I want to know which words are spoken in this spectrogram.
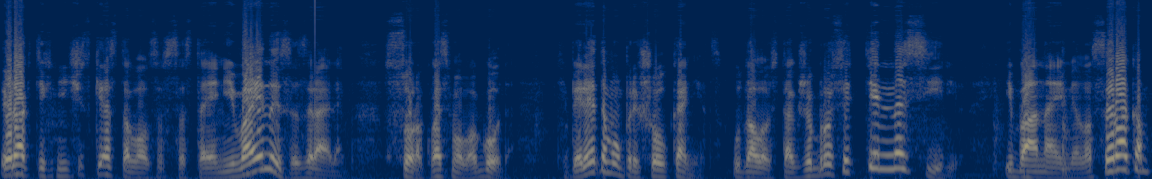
Ирак технически оставался в состоянии войны с Израилем с 48 года. Теперь этому пришел конец. Удалось также бросить тень на Сирию, ибо она имела с Ираком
